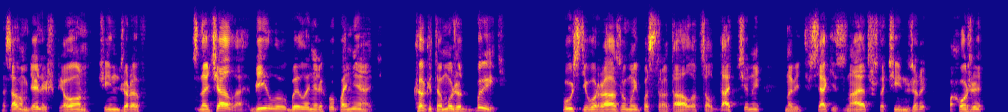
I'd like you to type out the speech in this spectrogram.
на самом деле шпион Чинджеров. Сначала Биллу было нелегко понять, как это может быть. Пусть его разум и пострадал от солдатчины, но ведь всякий знает, что чинджеры похожи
